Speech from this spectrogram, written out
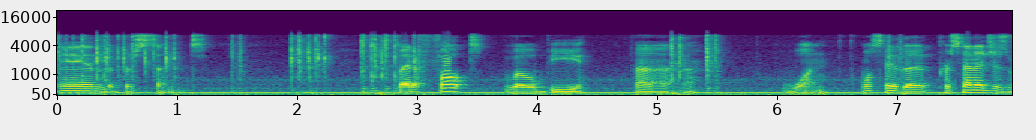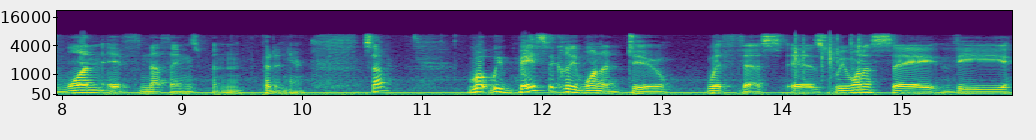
and the percent. By default will be uh, 1. We'll say the percentage is 1 if nothing's been put in here. So what we basically want to do with this is we want to say the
